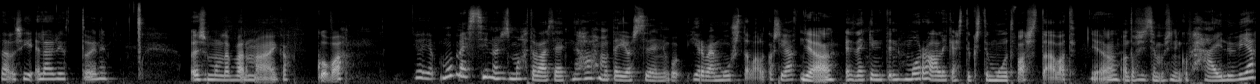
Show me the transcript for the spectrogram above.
tällaisia eläinjuttuja, niin olisi mulle varmaan aika kova. Joo, ja mun mielestä siinä on siis mahtavaa se, että ne hahmot ei ole silleen niin kuin hirveän mustavalkoisia. Joo, Ja jotenkin niiden moraalikäsitykset ja muut vastaavat joo, on tosi semmoisia niin kuin häilyviä.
